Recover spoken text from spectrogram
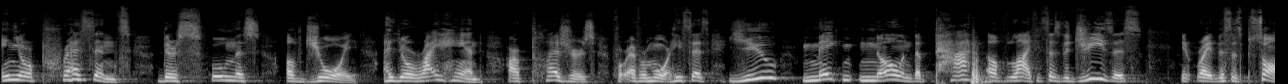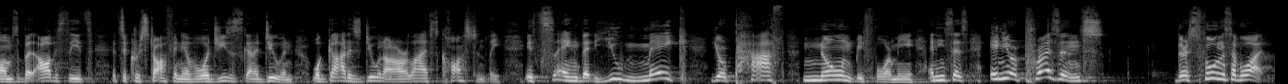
In your presence, there's fullness of joy. At your right hand are pleasures forevermore. He says, You make known the path of life. He says, The Jesus right, this is Psalms, but obviously it's, it's a Christophany of what Jesus is going to do and what God is doing on our lives constantly. It's saying that you make your path known before me. And he says, in your presence, there's fullness of what?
